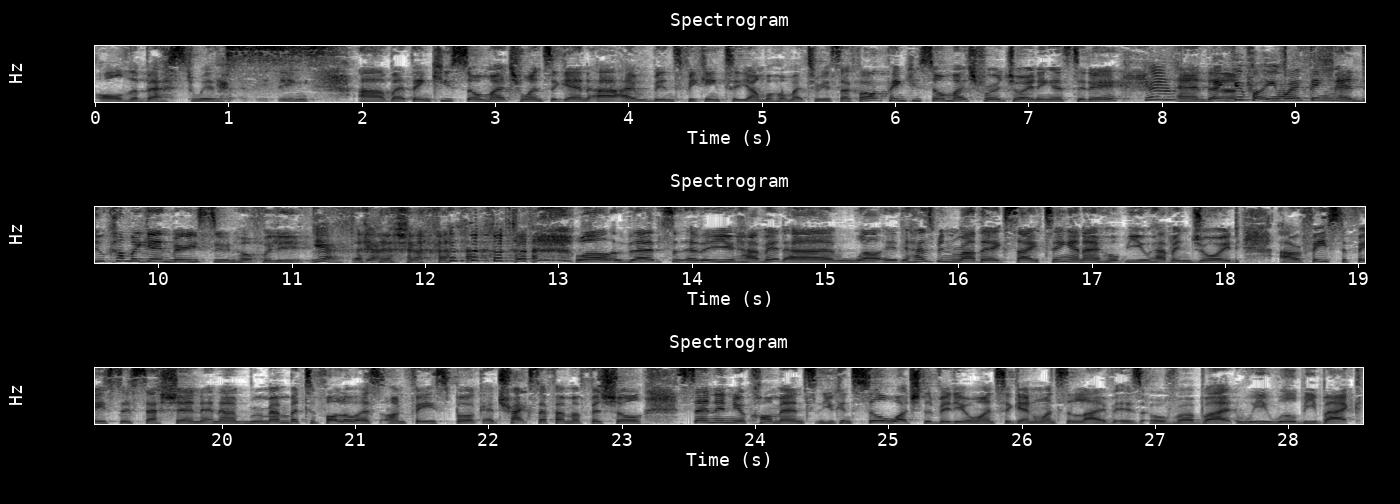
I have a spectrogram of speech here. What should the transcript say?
all the best with yes. everything. Uh, but thank you so much once again. Uh, I've been speaking to Yang Teresa Kok thank you so much for joining us today. Yeah, and thank you uh, for inviting me. and do come again very soon hopefully. Yeah. Yeah sure. Well that's uh, there you have it uh, well it has been rather exciting and I hope you have enjoyed our face to face this session. And uh, remember to follow us on Facebook at Traxx FM Official. Send in your comments. You can still watch the video once again once the live is over, but we will be back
